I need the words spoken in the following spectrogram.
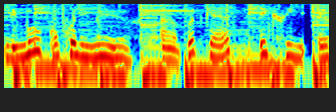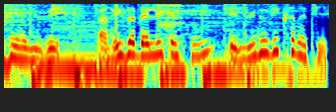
Les mots contre les murs, un podcast écrit et réalisé par Isabelle Lucassi et Ludovic Sabatier.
